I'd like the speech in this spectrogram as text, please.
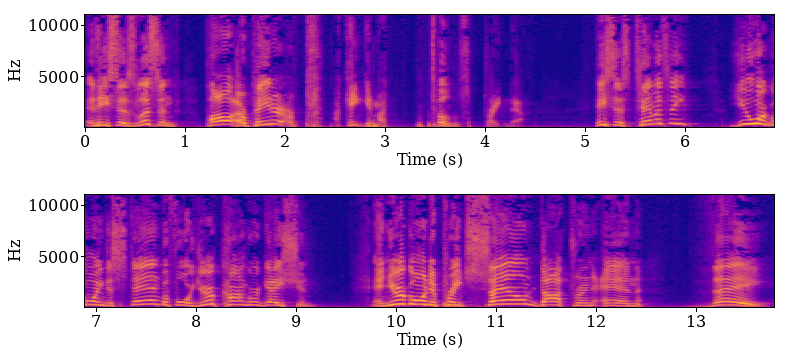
and he says, Listen, Paul or Peter, or I can't get my tongue straightened out. He says, Timothy, you are going to stand before your congregation and you're going to preach sound doctrine, and they,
